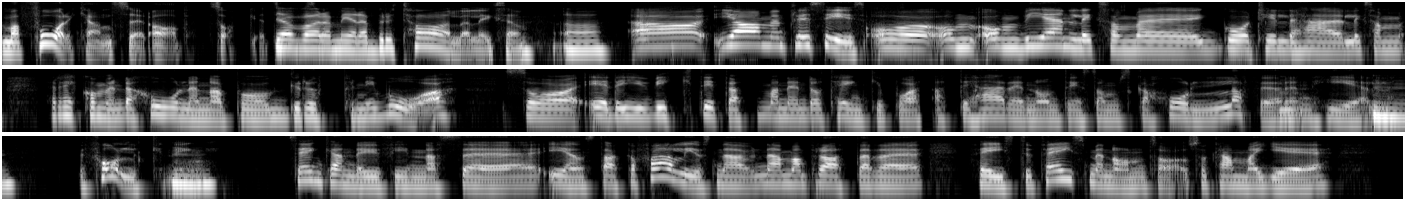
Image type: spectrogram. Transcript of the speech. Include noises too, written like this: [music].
man får cancer av socker. Ja, vara mera brutala liksom. Ja, ja, ja men precis. Och om, om vi än liksom, eh, går till de här liksom, rekommendationerna på gruppnivå så är det ju viktigt att man ändå tänker på att, att det här är någonting som ska hålla för mm. en hel mm. befolkning. Mm. Sen kan det ju finnas eh, enstaka fall just när, när man pratar eh, face to face med någon så, så kan man ge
